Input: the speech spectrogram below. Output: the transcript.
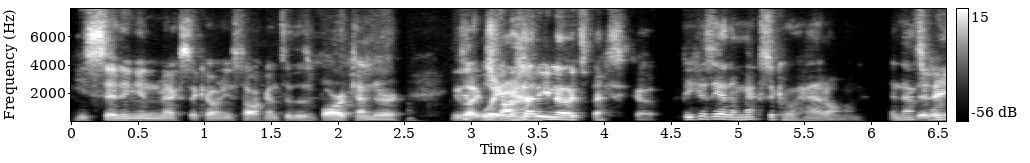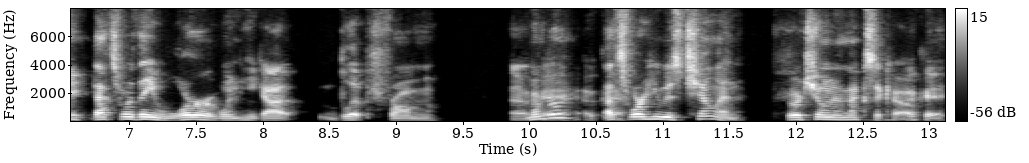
he's sitting in Mexico and he's talking to this bartender. He's like, wait, how to- do you know it's Mexico? because he had a Mexico hat on, and that's Did where, he? that's where they were when he got blipped from. Okay, Remember? Okay. That's where he was chilling. They were chilling in Mexico. Okay.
